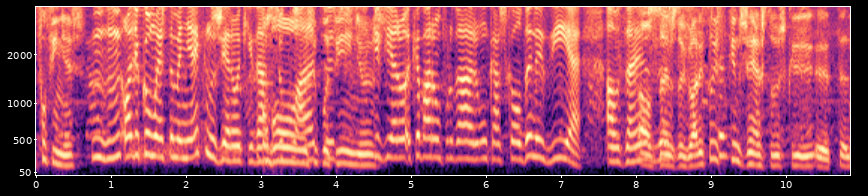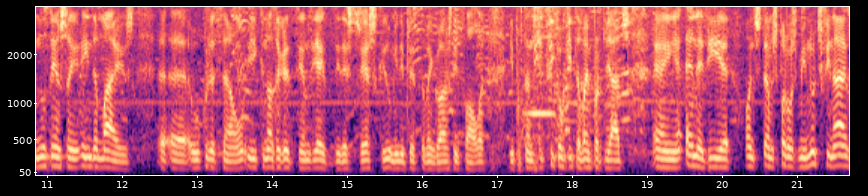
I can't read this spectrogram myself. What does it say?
fofinhas. Uhum. Olha como esta manhã que nos vieram aqui dar Bombons, chocolatinhos. Que vieram, acabaram por dar um cascol danadia aos anjos. Aos anjos agora. E são estes pequenos gestos que nos enchem ainda mais o coração e que nós agradecemos e é destes gestos que o Mini Preço também gosta e fala e, portanto, ficam aqui também partilhados em Anadia, onde estamos para os minutos finais.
